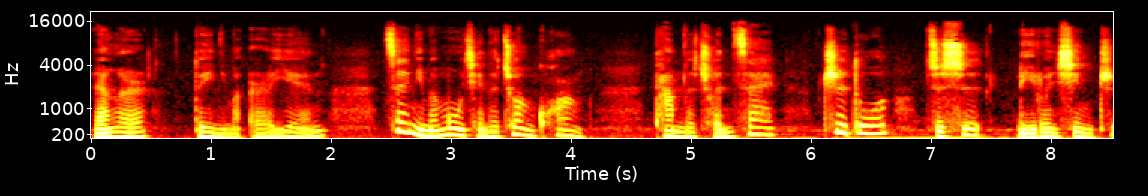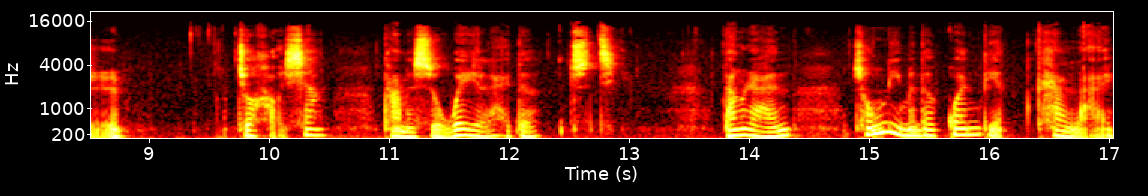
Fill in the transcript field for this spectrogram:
然而，对你们而言，在你们目前的状况，他们的存在至多只是理论性质，就好像他们是未来的自己。当然，从你们的观点看来。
